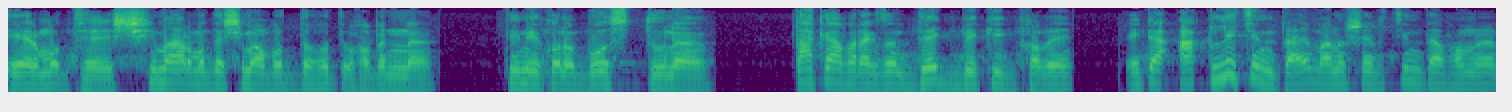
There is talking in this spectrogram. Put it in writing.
এর মধ্যে সীমার মধ্যে সীমাবদ্ধ হতে হবেন না। তিনি কোনো বস্তু না। তাকে আবার একজন দেখবে কীভাবে? এটা আকলি চিন্তায় মানুষের চিন্তা ভাবনার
